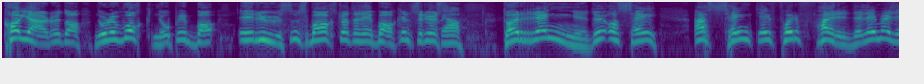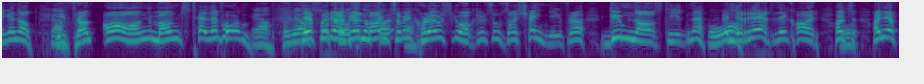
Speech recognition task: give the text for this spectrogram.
Hva gjør du da, når du våkner opp i, ba i rusens bak, skal jeg si, bakens rus? Ja. Da ringer du og sier jeg sendte ei forferdelig melding i natt Ja. fra en annen manns telefon. Ja, for det er for øvrig en mann som er en Klaus Joakim Sonstad kjenner fra gymnastidene. Oh. En redelig kar. Han, han er,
